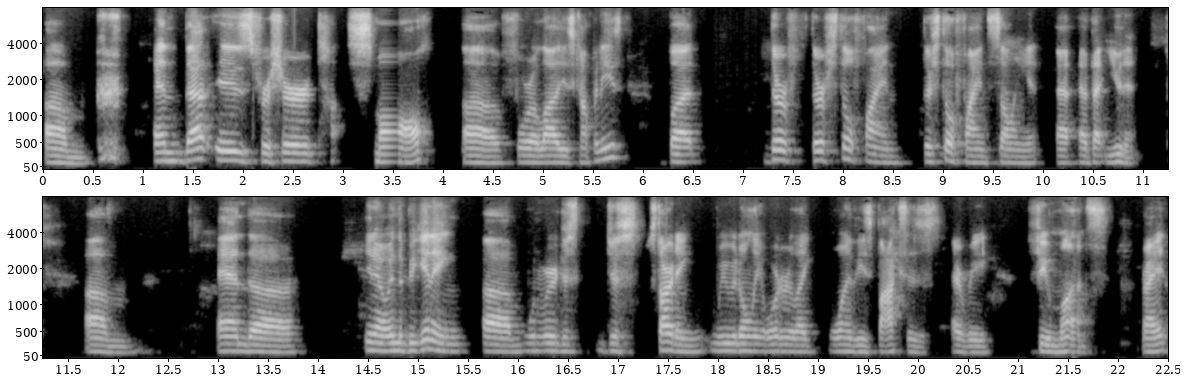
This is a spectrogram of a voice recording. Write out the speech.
Um, and that is for sure t- small uh, for a lot of these companies, but they're they're still fine. They're still fine selling it at, at that unit. Um, and uh, you know, in the beginning, um, when we were just just starting, we would only order like one of these boxes every few months, right?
